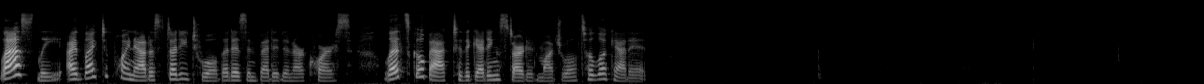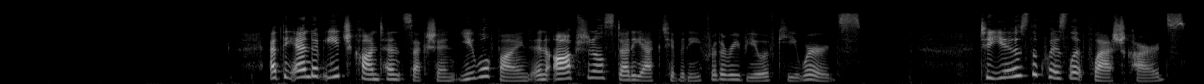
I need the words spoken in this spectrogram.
Lastly, I'd like to point out a study tool that is embedded in our course. Let's go back to the Getting Started module to look at it. At the end of each content section, you will find an optional study activity for the review of keywords. To use the Quizlet flashcards,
